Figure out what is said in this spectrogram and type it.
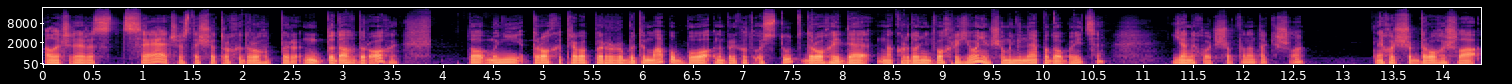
Але через це, через те, що трохи дорогу пер... ну, додав дороги, то мені трохи треба переробити мапу, бо, наприклад, ось тут дорога йде на кордоні двох регіонів, що мені не подобається. Я не хочу, щоб вона так йшла. Я хочу, щоб дорога йшла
